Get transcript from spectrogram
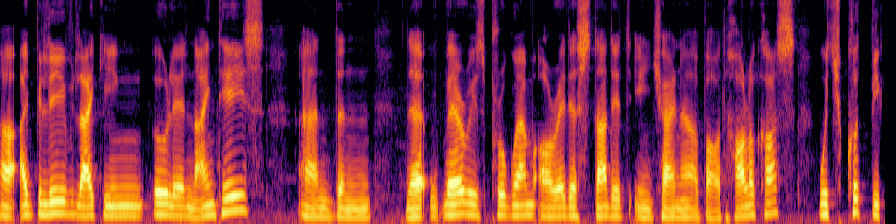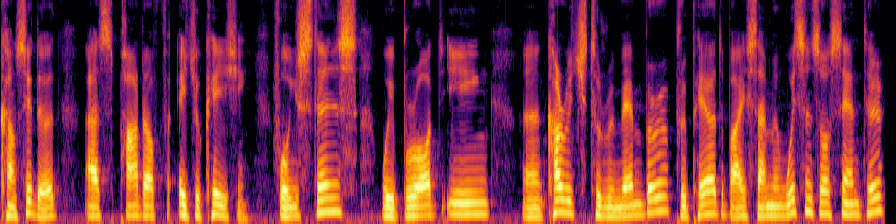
Uh, I believe like in early 90s and then the various programs already started in China about Holocaust, which could be considered as part of education. For instance, we brought in uh, Courage to Remember, prepared by Simon Wiesenthal Center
